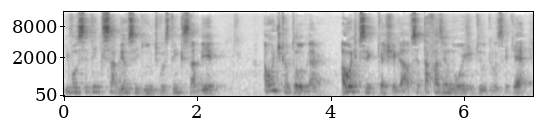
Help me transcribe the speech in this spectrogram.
E você tem que saber o seguinte, você tem que saber aonde que é o teu lugar. Aonde que você quer chegar? Você está fazendo hoje aquilo que você quer?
